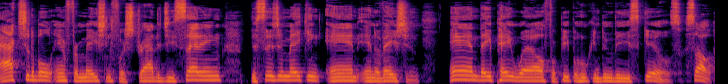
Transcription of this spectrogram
actionable information for strategy setting, decision making, and innovation. And they pay well for people who can do these skills. So,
